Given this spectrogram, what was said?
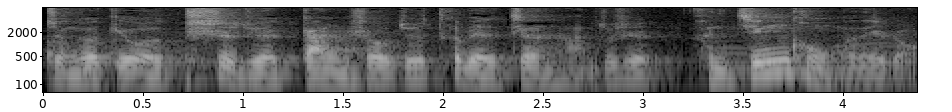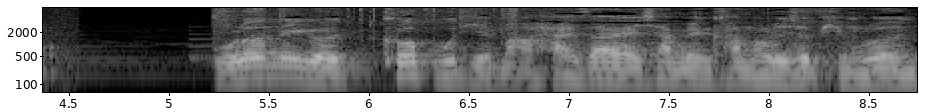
整个给我的视觉感受就是特别的震撼，就是很惊恐的那种。除了那个科普帖嘛，还在下面看到了一些评论。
